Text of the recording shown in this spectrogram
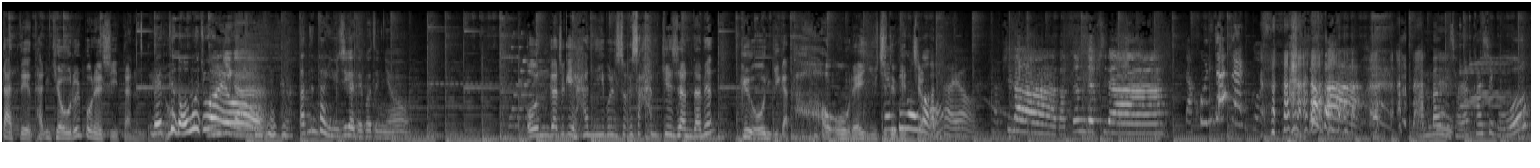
따뜻한 겨울을 보낼 수 있다는데요. 매트 너무 좋아요. 공기가 따뜻하게 유지가 되거든요. 온 가족이 한 이불 속에서 함께 잔다면 그 온기가 더 오래 캠핑 온 유지되겠죠. 것 같아요. 갑시다. 낮잠 잡시다. 나 혼자 잘 거야. 난방비 절약하시고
